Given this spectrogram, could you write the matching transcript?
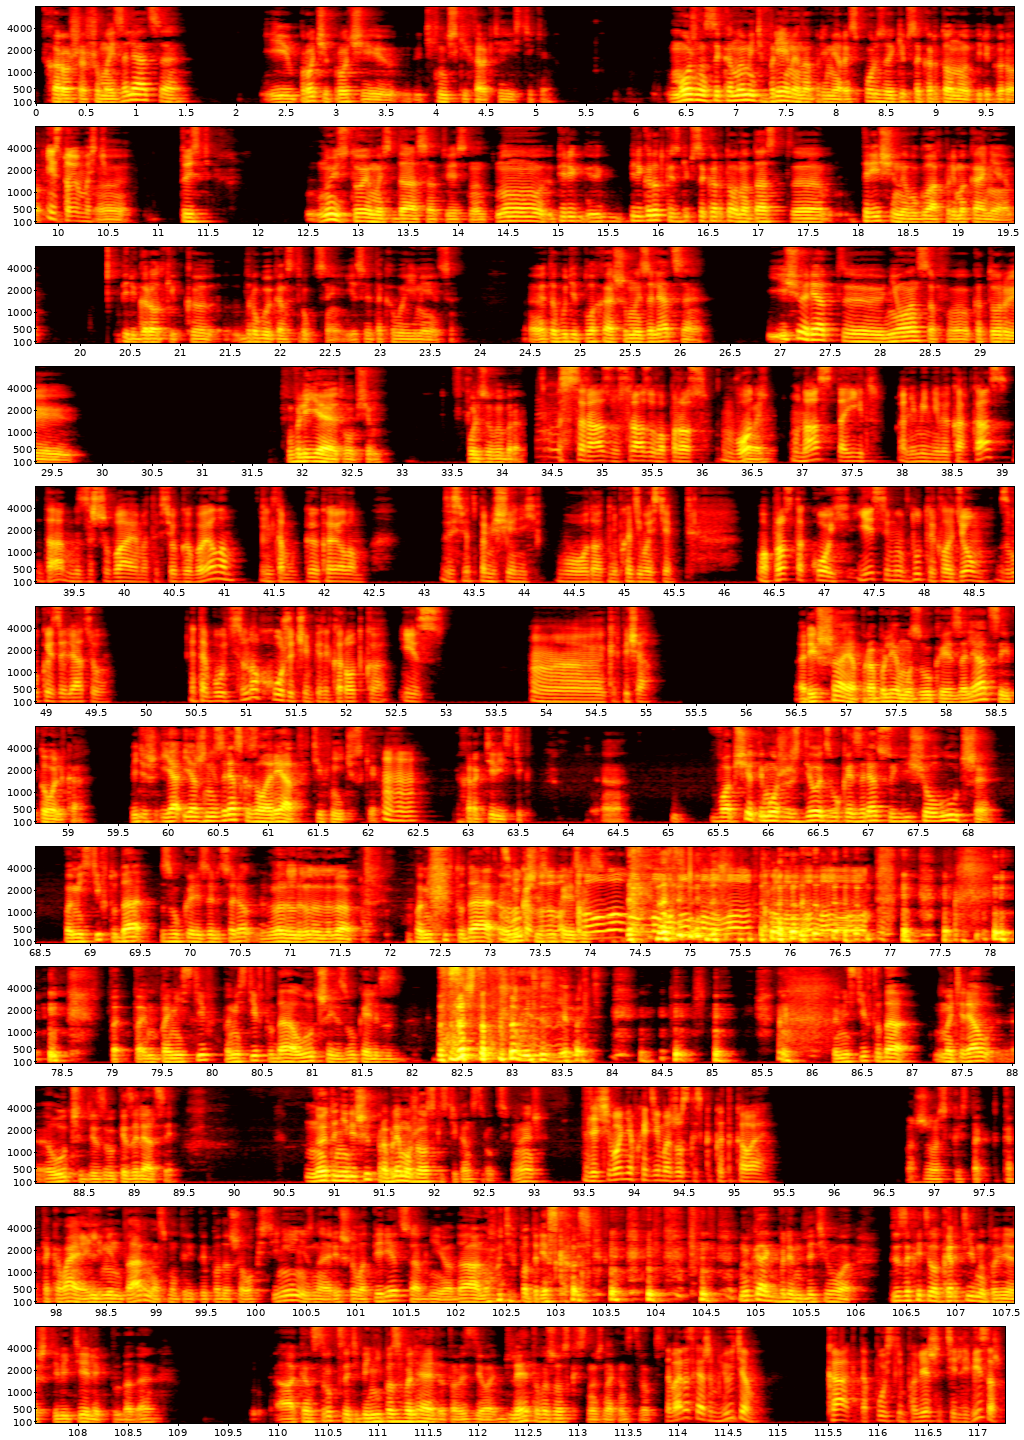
хорошая шумоизоляция и прочие-прочие технические характеристики. Можно сэкономить время, например, используя гипсокартоновую перегородку. И стоимость. Э, То есть, ну и стоимость, да, соответственно. Но пере- перегородка из гипсокартона даст э, трещины в углах примыкания перегородки к другой конструкции, если таковые имеются. Это будет плохая шумоизоляция. И еще ряд э, нюансов, э, которые влияют, в общем, в пользу выбора. Сразу, сразу вопрос. Вот Давай. у нас стоит алюминиевый каркас, да, мы зашиваем это все ГВЛ или там ГКЛ, в зависимости от помещений, вот, от необходимости. Вопрос такой, если мы внутрь кладем звукоизоляцию, это будет все равно хуже, чем перегородка из э, кирпича. решая проблему звукоизоляции только, видишь, я, я же не зря сказал ряд технических Мгм. характеристик. Э, Вообще ты можешь сделать звукоизоляцию еще лучше, поместив туда звукоизоляцию поместив, поместив туда лучший звукоиллюзатор. За что ты будешь делать? Поместив туда материал э, лучше для звукоизоляции. Но это не решит проблему жесткости конструкции, понимаешь? Для чего необходима жесткость как таковая? Жесткость так, как таковая элементарно. Смотри, ты подошел к стене, не знаю, решил опереться об нее, да, она у тебя потрескалась. Ну как, блин, для чего? Ты захотел картину повешать или телек туда, да? А конструкция тебе не позволяет этого сделать. Для этого жесткость нужна конструкция. Давай расскажем людям, как, допустим, повешать телевизор,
